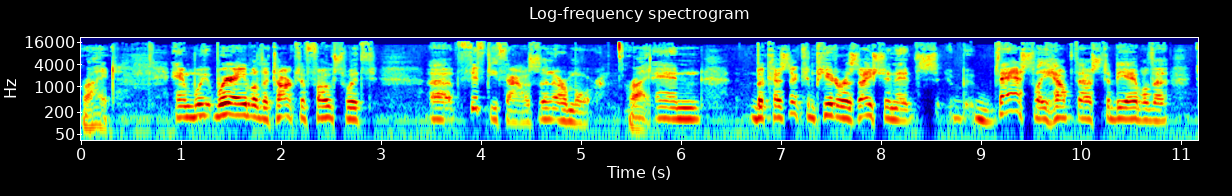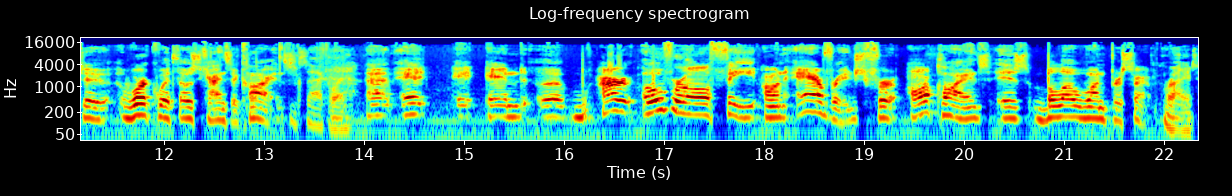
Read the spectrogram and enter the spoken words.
Right. And we, we're able to talk to folks with uh, 50,000 or more. Right. And because of computerization, it's vastly helped us to be able to, to work with those kinds of clients. Exactly. Uh, it, and uh, our overall fee on average for all clients is below 1%. Right.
